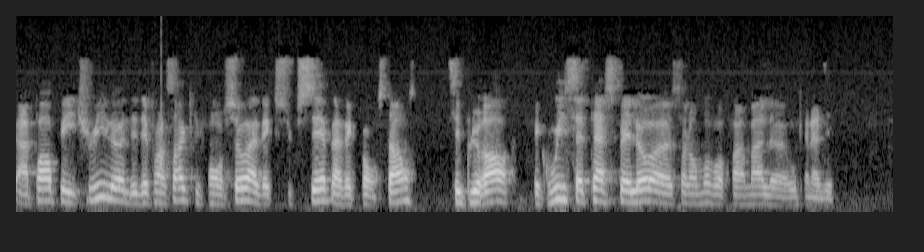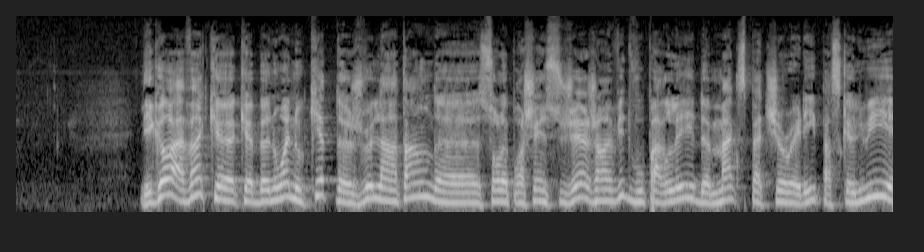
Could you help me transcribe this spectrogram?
à part Petrie, là, des défenseurs qui font ça avec succès, avec constance, c'est plus rare. Fait que oui, cet aspect-là, euh, selon moi, va faire mal euh, aux Canadiens. Les gars, avant que, Benoît nous quitte, je veux l'entendre euh, sur le prochain sujet. J'ai envie de vous parler de Max Pacioretty parce que lui,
